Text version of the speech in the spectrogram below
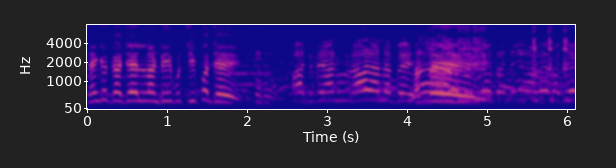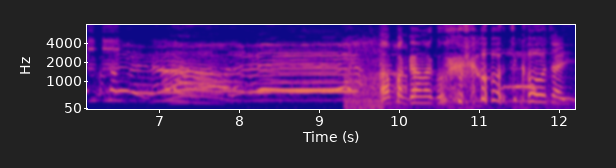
ਸਿੰਘ ਗੱਜੇ ਲੰਡੀ ਪੁੱਛੀ ਭੱਜੇ। ਭੱਜਦਿਆਂ ਨੂੰ ਰਾਹ ਨਾ ਲੱਭੇ। ਲੱਭੇ। ਆ ਪੱਗਾਂ ਦਾ ਕੋਚ ਕੋਚ ਆਈ।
